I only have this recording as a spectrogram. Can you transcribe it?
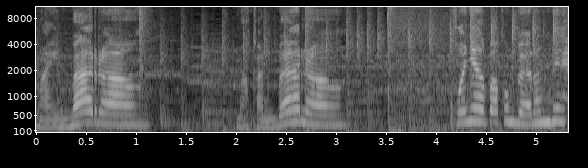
Main bareng, makan bareng. Pokoknya apa pun bareng deh.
